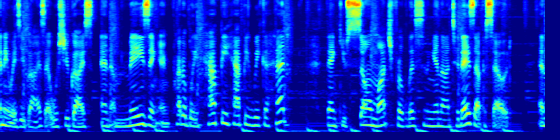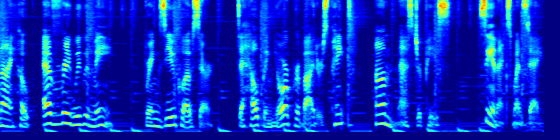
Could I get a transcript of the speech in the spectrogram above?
Anyways, you guys, I wish you guys an amazing, incredibly happy, happy week ahead. Thank you so much for listening in on today's episode, and I hope every week with me brings you closer to helping your providers paint a masterpiece. See you next Wednesday.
